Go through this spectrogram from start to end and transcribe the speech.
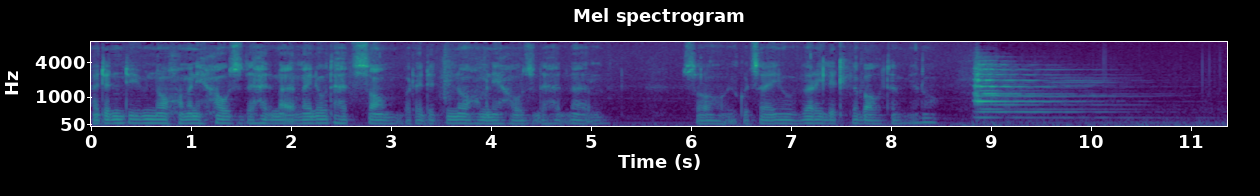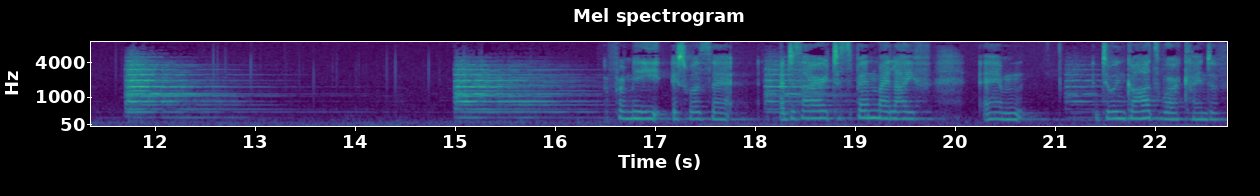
I didn't even know how many houses they had in Ireland. I knew they had some, but I didn't know how many houses they had in Ireland. So you could say I knew very little about them, you know. for me, it was a, a desire to spend my life um, doing God's work, kind of.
